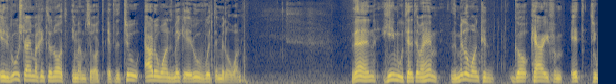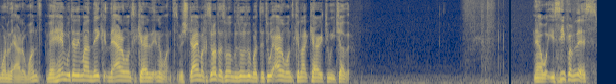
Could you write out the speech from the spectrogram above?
If the two outer ones make a eruv with the middle one, then he the middle one could go carry from it to one of the outer ones. They, the outer ones can carry the inner ones. But the two outer ones cannot carry to each other. Now, what you see from this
